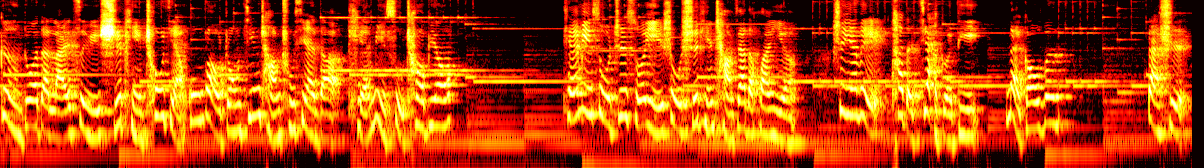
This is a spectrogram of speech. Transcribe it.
更多的来自于食品抽检公报中经常出现的甜蜜素超标。甜蜜素之所以受食品厂家的欢迎，是因为它的价格低、耐高温，但是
